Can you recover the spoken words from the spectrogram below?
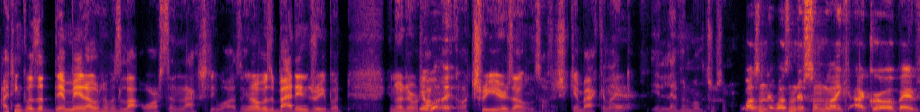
I think it was. A, they made out it was a lot worse than it actually was. You know, it was a bad injury, but you know they were Yeah, talking well, like oh, three years out and stuff. and She came back in like eleven months or something. Wasn't it? Wasn't there some like aggro about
